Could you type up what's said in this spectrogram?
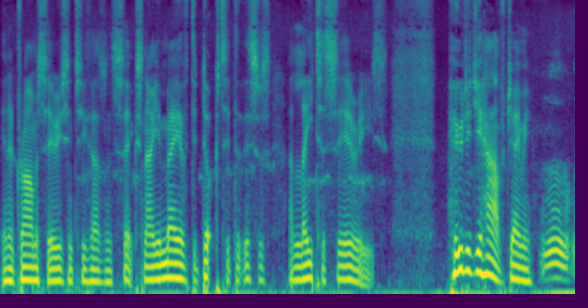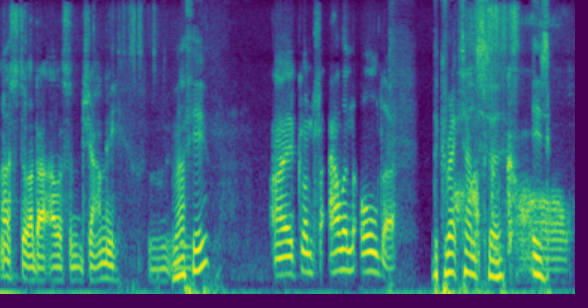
in a drama series in 2006? Now, you may have deducted that this was a later series. Who did you have, Jamie? Mm, I still had that Allison Janney. Matthew. I've gone for Alan Alda. The correct answer is Call.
